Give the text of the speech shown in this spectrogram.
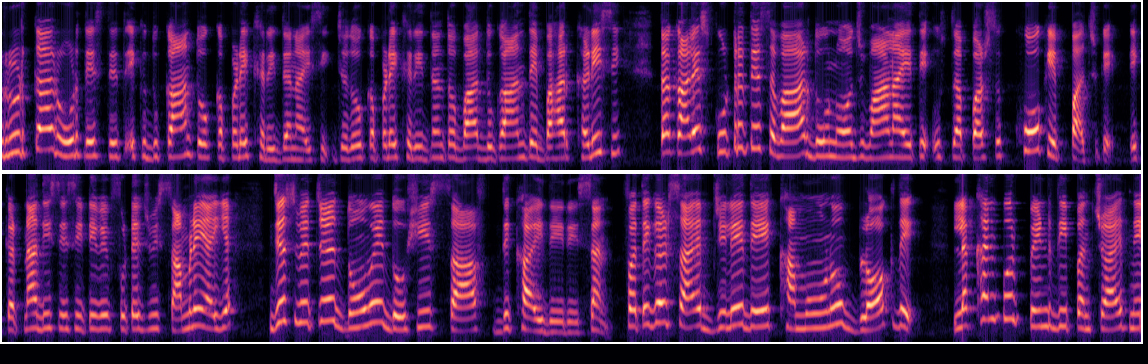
ਰੁੜਕਾ ਰੋਡ ਤੇ ਸਥਿਤ ਇੱਕ ਦੁਕਾਨ ਤੋਂ ਕੱਪੜੇ ਖਰੀਦਣ ਆਈ ਸੀ। ਜਦੋਂ ਕੱਪੜੇ ਖਰੀਦਣ ਤੋਂ ਬਾਅਦ ਦੁਕਾਨ ਦੇ ਬਾਹਰ ਖੜੀ ਸੀ, ਤਾਂ ਕਾਲੇ ਸਕੂਟਰ ਤੇ ਸਵਾਰ ਦੋ ਨੌਜਵਾਨ ਆਏ ਤੇ ਉਸ ਦਾ ਪਰਸ ਖੋ ਕੇ ਭੱਜ ਗਏ। ਇਹ ਘਟਨਾ ਦੀ ਸੀਸੀਟੀਵੀ ਫੁਟੇਜ ਵੀ ਸਾਹਮਣੇ ਆਈ ਹੈ। ਜਿਸ ਵਿੱਚ ਦੋਵੇਂ ਦੋਸ਼ੀ ਸਾਫ਼ ਦਿਖਾਈ ਦੇ ਰਹੇ ਸਨ। ਫਤਿਹਗੜ੍ਹ ਸਾਹਿਬ ਜ਼ਿਲ੍ਹੇ ਦੇ ਖਮੋਣੋ ਬਲਾਕ ਦੇ ਲਖਨਪੁਰ ਪਿੰਡ ਦੀ ਪੰਚਾਇਤ ਨੇ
